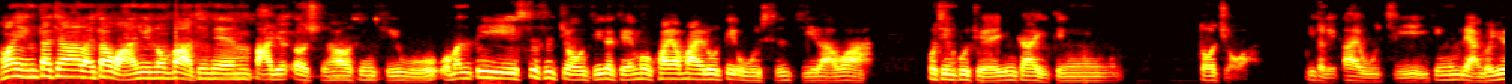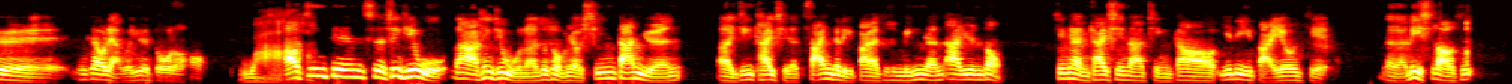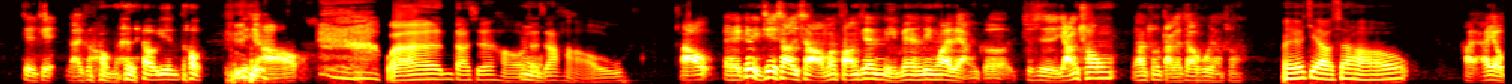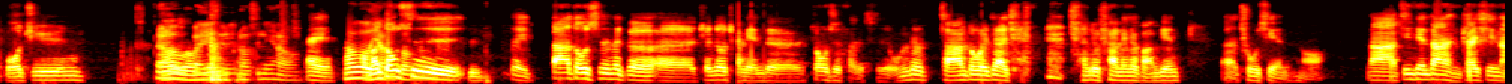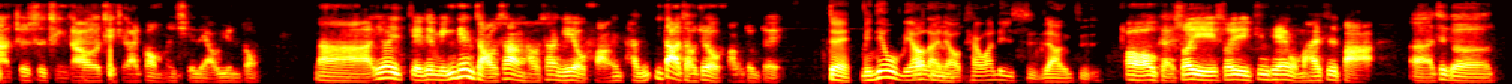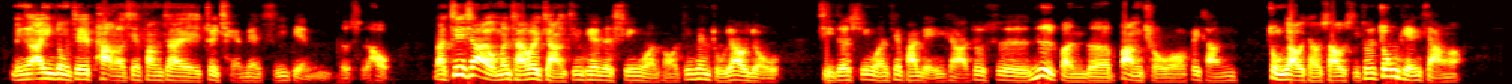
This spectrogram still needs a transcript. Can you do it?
欢迎大家来到晚安运动吧。今天八月二十号星期五，我们第四十九集的节目快要迈入第五十集了，哇！不经不觉应该已经多久啊？一个礼拜五集，已经两个月，应该有两个月多了哦。哇！好，今天是星期五，那星期五呢，就是我们有新单元，呃，已经开启了三个礼拜了，就是名人爱运动。今天很开心呢，请到伊利百优姐那个历史老师姐姐来跟我们聊运动。姐姐好，晚安，大仙好，大家好。好，诶，跟你介绍一下，我们房间里面另外两个就是洋葱，洋葱打个招呼，洋葱。百优姐老师好。还还有博君。Hello，老师你好。哎，我们都是对。大家都是那个呃全球串联的忠实粉丝，我们就常常都会在全 全球串联的房间呃出现哦。那今天当然很开心啦，就是请到姐姐来跟我们一起聊运动。那因为姐姐明天早上好像也有房，很一大早就有房，对不对？对，明天我们要来聊台湾历史这样子。哦，OK，所以所以今天我们还是把呃这个名人爱运动这一 part 呢先放在最前面，十一点的时候。那接下来我们才会讲今天的新闻哦。今天主要有几则新闻，先盘点一下，就是日本的棒球哦，非常重要一条消息，就是中田翔啊，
